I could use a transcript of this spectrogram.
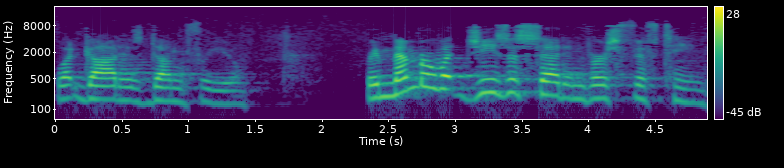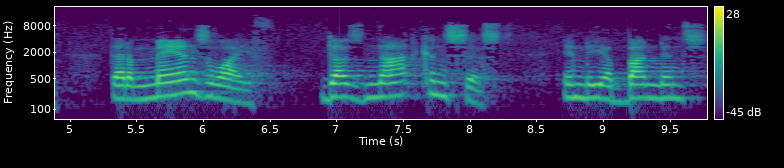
what God has done for you. Remember what Jesus said in verse 15 that a man's life does not consist in the abundance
